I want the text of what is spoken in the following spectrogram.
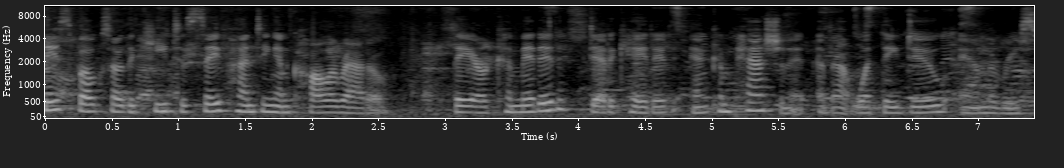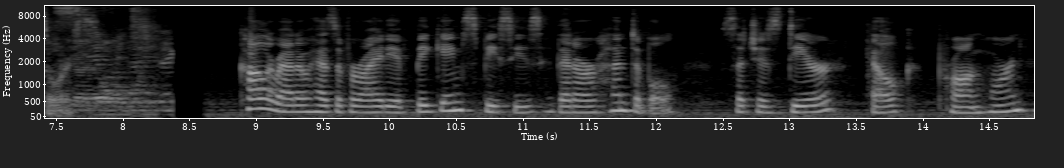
These folks are the key to safe hunting in Colorado. They are committed, dedicated, and compassionate about what they do and the resource. Colorado has a variety of big game species that are huntable, such as deer, elk, pronghorn,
